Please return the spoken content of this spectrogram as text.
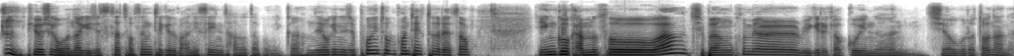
POC가 워낙에 이제 스타트업 생태계도 많이 쓰이는 단어다 보니까 근데 여기는 이제 포인트 오브 컨택트 그래서 인구 감소와 지방 소멸 위기를 겪고 있는 지역으로 떠나는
